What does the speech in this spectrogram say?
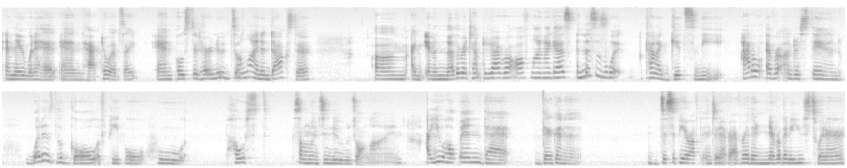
And they went ahead and hacked her website and posted her nudes online and doxed her. Um, in another attempt to drive her offline, I guess. And this is what kind of gets me. I don't ever understand what is the goal of people who post someone's nudes online? Are you hoping that they're gonna disappear off the internet forever? They're never gonna use Twitter,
